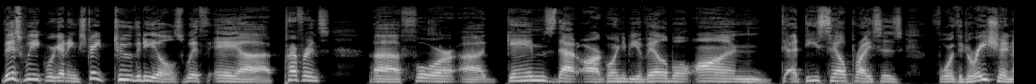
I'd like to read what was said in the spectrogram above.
this week we're getting straight to the deals with a, uh, preference uh, for uh, games that are going to be available on at these sale prices for the duration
